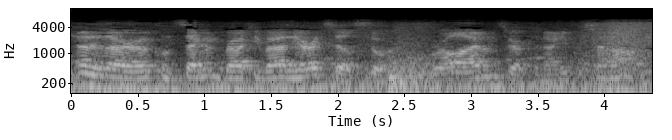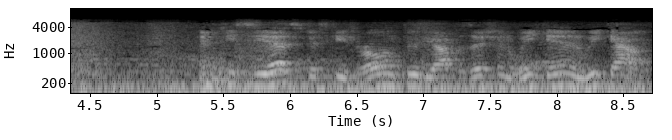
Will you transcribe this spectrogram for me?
that is our Oakland segment brought to you by the Yard Sale Store, where all items are up to 90% off. MTCS just keeps rolling through the opposition week in and week out.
